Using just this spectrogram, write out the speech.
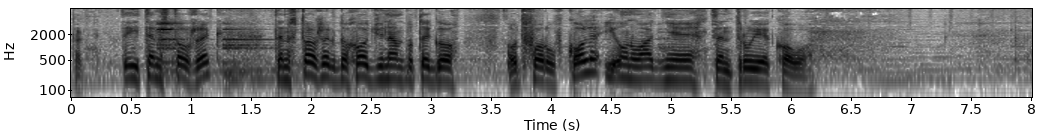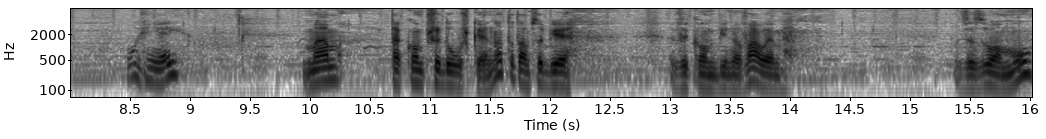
Tak, i ten stożek, ten stożek dochodzi nam do tego otworu w kole i on ładnie centruje koło. Później mam taką przedłużkę. No to tam sobie wykombinowałem ze złomu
